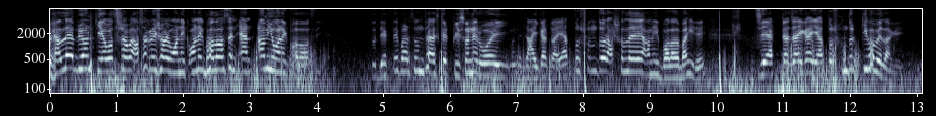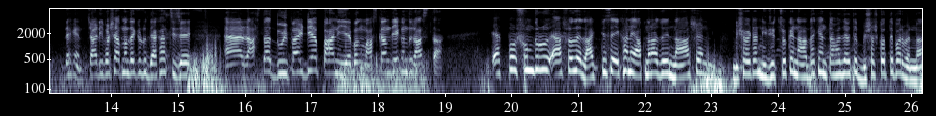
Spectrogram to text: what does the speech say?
তো হ্যালো এভরিওয়ান কি অবস্থা সবাই? আশা করি সবাই অনেক অনেক ভালো আছেন অ্যান্ড আমি অনেক ভালো আছি। তো দেখতে পারছেন তো আজকের পিছনের ওই মানে জায়গাটা এত সুন্দর আসলে আমি বলার বাইরে যে একটা জায়গায় এত সুন্দর কীভাবে লাগে? দেখেন, চারিপাশে আপনাদেরকে একটু দেখাচ্ছি যে রাস্তার দুই পাশ দিয়ে পানি এবং মাঝখান দিয়ে কিন্তু রাস্তা। এত সুন্দর আসলে লাগতেছে এখানে। আপনারা যদি না আসেন, বিষয়টা নিজের চোখে না দেখেন, তাহলে হয়তো বিশ্বাস করতে পারবেন না।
